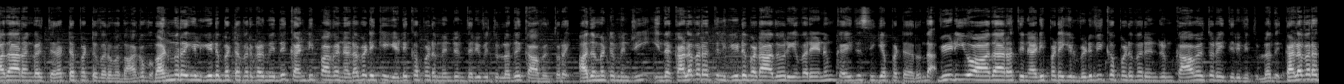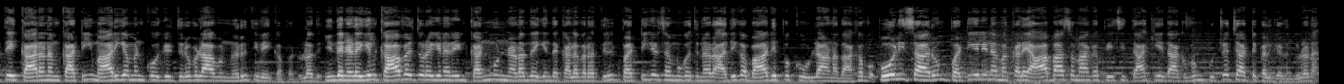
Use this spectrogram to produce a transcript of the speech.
ஆதாரங்கள் திரட்டப்பட்டு வருவதாகவும் வன்முறையில் ஈடுபட்டவர்கள் மீது கண்டிப்பாக நடவடிக்கை எடுக்கப்படும் என்றும் தெரிவித்துள்ளது காவல்துறை. அது மட்டுமின்றி இந்த கலவரத்தில் ஈடுபடாதோர் எவரேனும் கைது செய்யப்பட்டு இருந்தார் வீடியோ ஆதாரத்தின் அடிப்படையில் விடுவிக்கப்படுவர் என்றும் காவல்துறை தெரிவித்துள்ளது. கலவரத்தை காரணம் காட்டி மாரியம்மன் கோயில் திருவிழாவும் நிறுத்தி வைக்கப்பட்டுள்ளது. இந்த நிலையில் காவல்துறையினரின் கண்முன் நடந்த இந்த கலவரத்தில் பட்டியல் சமூகத்தினர் அதிக பாதிப்புக்கு உள்ளானதாகவும் போலீசாரும் பட்டியலின மக்களை ஆபாசமாக பேசி தாக்கியதாகவும் குற்றச்சாட்டுகள் எழுந்துள்ளன.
